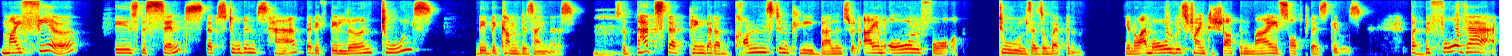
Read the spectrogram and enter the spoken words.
My fear is the sense that students have that if they learn tools, they become designers. Mm. So that's that thing that I'm constantly balanced with. I am all for tools as a weapon. You know, I'm always trying to sharpen my software skills. But before that,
